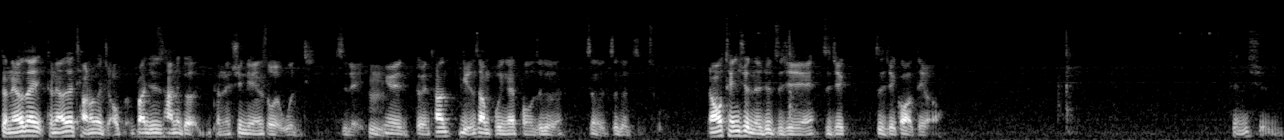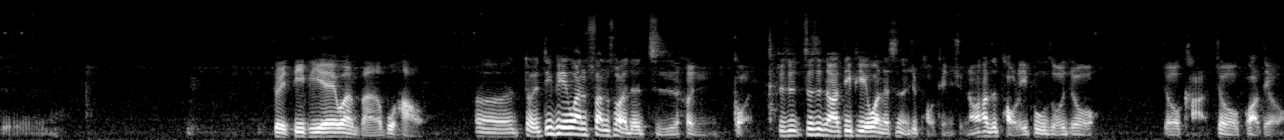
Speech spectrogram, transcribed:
可能要再可能要再调那个脚本，不然就是他那个可能训练的时候有问题之类的，嗯。因为对他理论上不应该跑这个这个这个指数，然后 tension 的就直接直接直接挂掉了，tension 的所以 DPA one 反而不好。呃，对，DPA one 算出来的值很怪，就是这是拿 DPA one 的势能去跑 tension，然后他是跑了一步之后就就卡就挂掉了。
